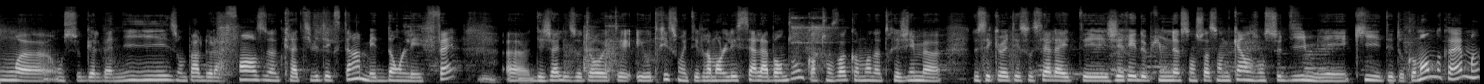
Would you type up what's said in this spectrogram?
euh, on, se galvanise, on parle de la France, de notre créativité, etc. Mais dans les faits, mm. euh, déjà, les auteurs et autrices ont été vraiment laissés à l'abandon. Quand on voit comment notre régime euh, de sécurité sociale a été géré depuis 1975, on se dit, mais qui était aux commandes quand même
